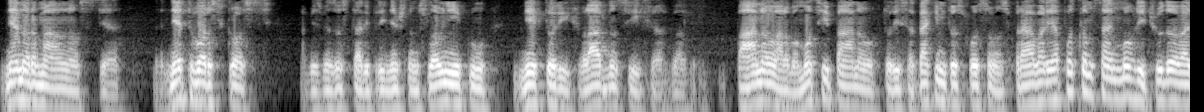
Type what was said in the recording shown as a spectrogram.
nenormálnosť, netvorskosť, aby sme zostali pri dnešnom slovníku, niektorých vládnocích pánov alebo moci pánov, ktorí sa takýmto spôsobom správali a potom sa mohli čudovať,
